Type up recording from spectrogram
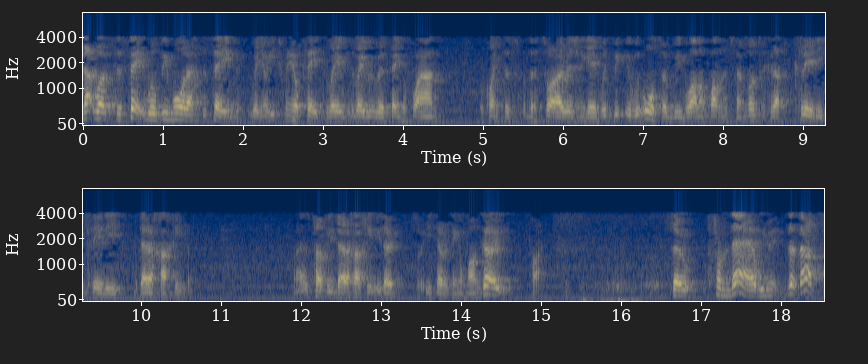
That works the same. Will be more or less the same when you're eating from your plate. The way the way we were saying beforehand according to the, the Torah I originally gave, would be, it would also be 100% mutter because that's clearly, clearly derech achila. Right? It's perfectly derech achila. You don't sort of eat everything in one go. Fine. So from there, we, that that's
